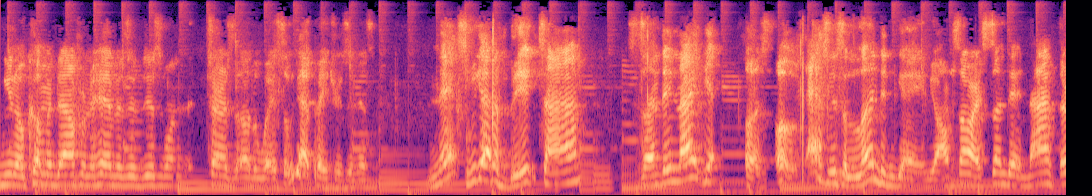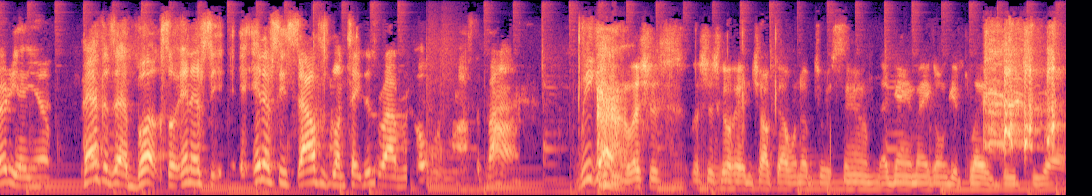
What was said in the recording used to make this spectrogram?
you know, coming down from the heavens if this one turns the other way. So we got Patriots in this. Next, we got a big time Sunday night game. Uh, oh, actually, it's a London game, y'all. I'm sorry, Sunday at 9:30 a.m. Panthers at Bucks. So NFC NFC South is going to take this rivalry over across the pond. We got let's just let's just go ahead and chalk that one up to a sim. That game ain't gonna get played due to uh,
